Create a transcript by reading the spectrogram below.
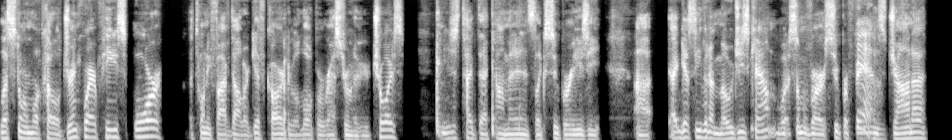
less storm more cuddle drinkware piece or a $25 gift card to a local restaurant of your choice. And you just type that comment in. It's like super easy. Uh, I guess even emojis count. What some of our super fans, Jana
